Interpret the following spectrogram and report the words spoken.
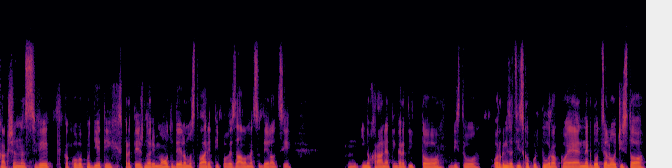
kakšen na svet, kako v podjetjih s pretežno remote delom ustvariti povezavo med sodelavci in ohranjati in graditi to v bistvu organizacijsko kulturo, ko je nekdo celo čisto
